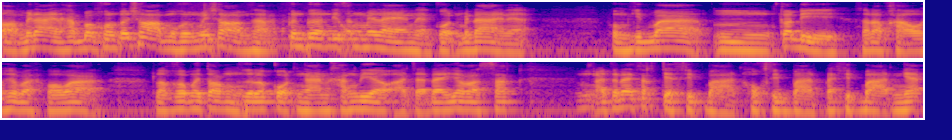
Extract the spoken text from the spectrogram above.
ตอบไม่ได้นะครับ บางคนก็ชอบบางคนไม่ชอบครับ เพื่อนๆที่คงไม่แรงเนี่ยกดไม่ได้เนี่ย ผมคิดว่า อืมก็ดีสำหรับเขาใช่ปะเพราะว่าเราก็ไม่ต้องคือเรากดงานครั้งเดียว อาจจะได้ยอดสัก อาจจะได้สัก 70 บาท 60 บาท 80 บาทเงี้ย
